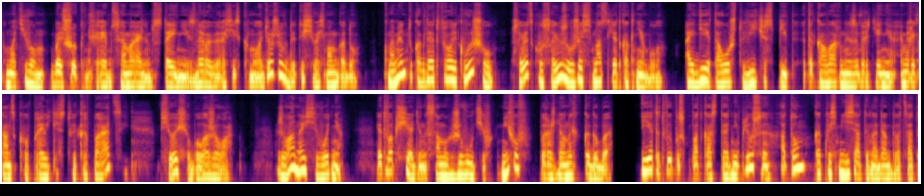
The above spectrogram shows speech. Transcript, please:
по мотивам Большой конференции о моральном состоянии и здоровье российской молодежи в 2008 году. К моменту, когда этот ролик вышел, Советского Союза уже 17 лет как не было. А идея того, что ВИЧ и СПИД – это коварное изобретение американского правительства и корпораций, все еще была жива. Жива она и сегодня. Это вообще один из самых живучих мифов, порожденных КГБ. И этот выпуск подкаста «Одни плюсы» о том, как в 80-х годах 20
